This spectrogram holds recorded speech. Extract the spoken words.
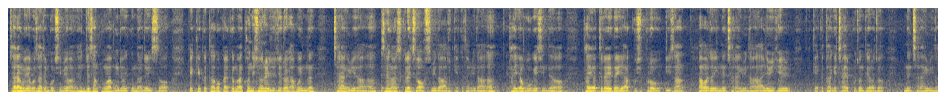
차량 외부 사진 보시면 현재 상품화 공정이 끝나져 있어 깨끗하고 깔끔한 컨디션을 유지를 하고 있는 차량입니다. 생활 스크래치 없습니다. 아주 깨끗합니다. 타이어 보고 계신데요. 타이어 트레이드 약90% 이상 남아져 있는 차량입니다. 알루미늄 휠 깨끗하게 잘 보존되어져 있는 차량입니다.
